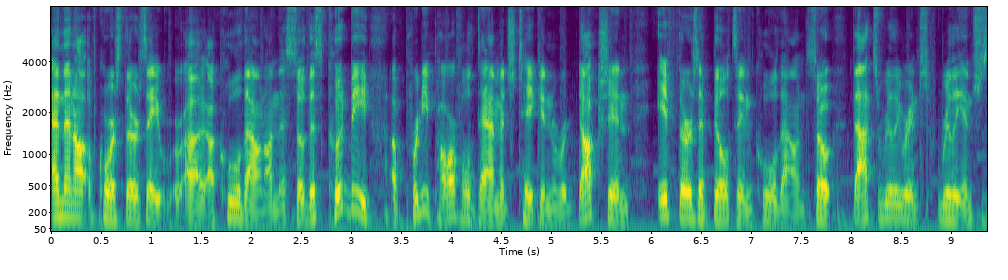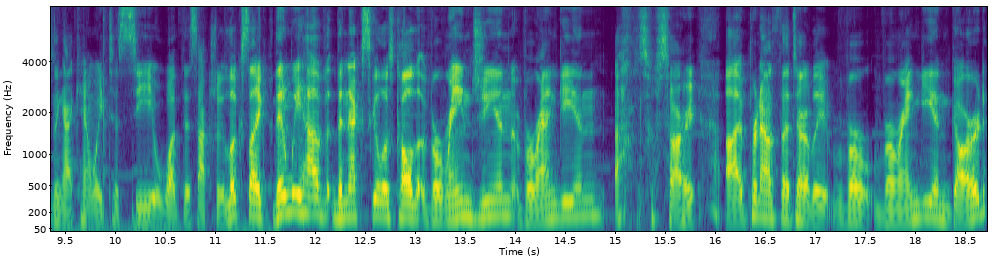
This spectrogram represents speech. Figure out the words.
And then uh, of course there's a uh, a cooldown on this. So this could be a pretty powerful damage taken reduction if there's a built-in cooldown. So that's really really interesting. I can't wait to see what this actually looks like. Then we have the next skill is called Varangian Varangian I'm so sorry. I pronounced that terribly. Var Var Varangian Guard.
